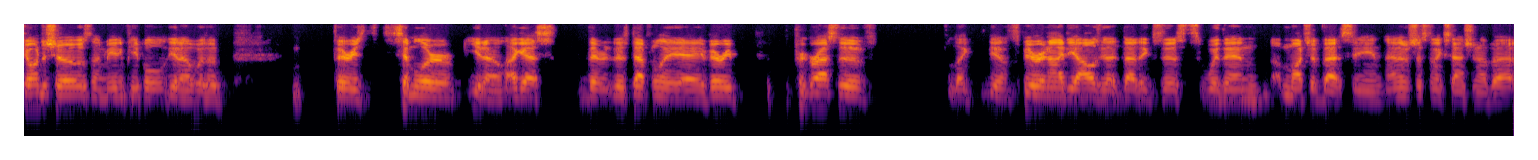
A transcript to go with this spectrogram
going to shows and meeting people, you know, with a very similar, you know, I guess there there's definitely a very progressive like you know spirit and ideology that that exists within much of that scene. And it was just an extension of that.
